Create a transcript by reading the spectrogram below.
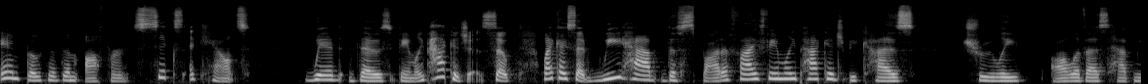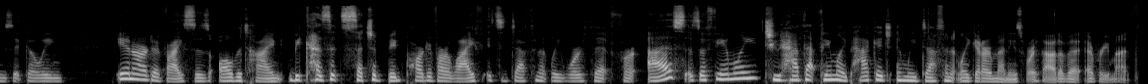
and both of them offer six accounts with those family packages. So, like I said, we have the Spotify family package because truly all of us have music going in our devices all the time because it's such a big part of our life. It's definitely worth it for us as a family to have that family package, and we definitely get our money's worth out of it every month.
